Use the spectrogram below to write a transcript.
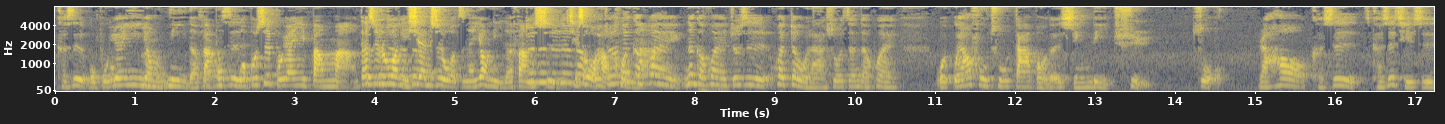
可是我不愿意用你的方式。我不是不愿意帮忙，但是如果你限制我，只能用你的方式，对对对，其实我好我觉得那个。会，那个会就是会对我来说，真的会，我我要付出 double 的心力去做，然后可是可是其实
